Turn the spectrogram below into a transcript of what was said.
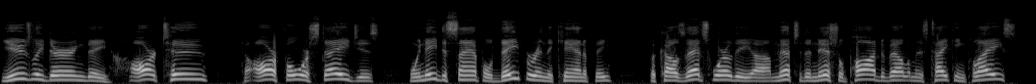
usually during the R2 to R4 stages, we need to sample deeper in the canopy because that's where the uh, much of the initial pod development is taking place.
